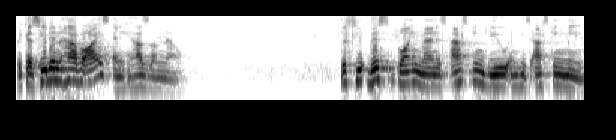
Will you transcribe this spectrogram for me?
Because he didn't have eyes, and he has them now. This, this blind man is asking you, and he's asking me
